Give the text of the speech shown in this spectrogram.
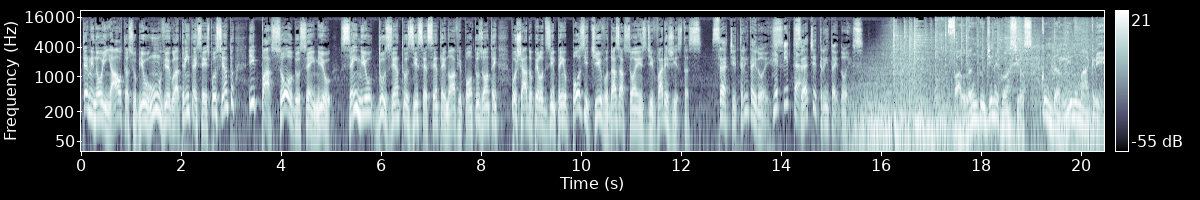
terminou em alta, subiu 1,36% e passou dos 100 mil. 100.269 pontos ontem, puxado pelo desempenho positivo das ações de varejistas. 732. Repita. 732. Falando de Negócios, com Danilo Magri.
